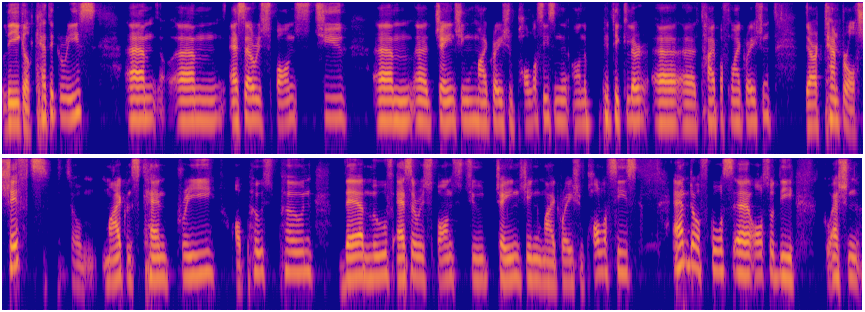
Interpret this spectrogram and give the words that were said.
legal categories um, um, as a response to um, uh, changing migration policies in, on a particular uh, uh, type of migration. There are temporal shifts. So migrants can pre or postpone their move as a response to changing migration policies. And of course, uh, also the question,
